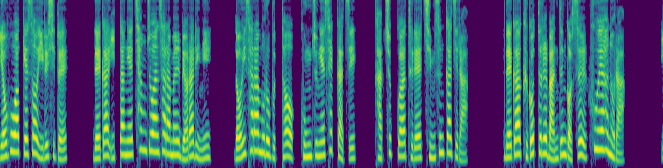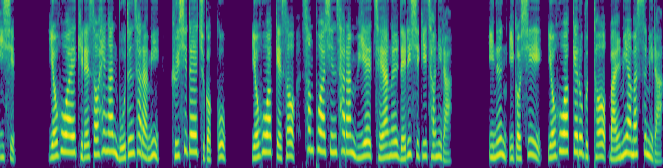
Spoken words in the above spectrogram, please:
여호와께서 이르시되 내가 이 땅에 창조한 사람을 멸하리니 너희 사람으로부터 공중의 새까지 가축과 들의 짐승까지라. 내가 그것들을 만든 것을 후회하노라. 20. 여호와의 길에서 행한 모든 사람이 그 시대에 죽었고 여호와께서 선포하신 사람 위에 재앙을 내리시기 전이라. 이는 이것이 여호와께로부터 말미암았음이라.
